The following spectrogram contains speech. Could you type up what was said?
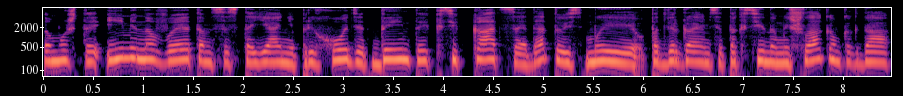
Потому что именно в этом состоянии приходит деинтоксикация, да, то есть мы подвергаемся токсинам и шлакам, когда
